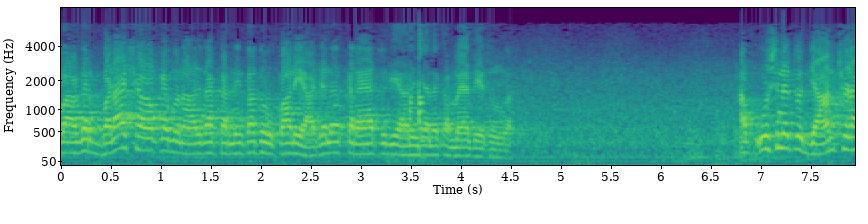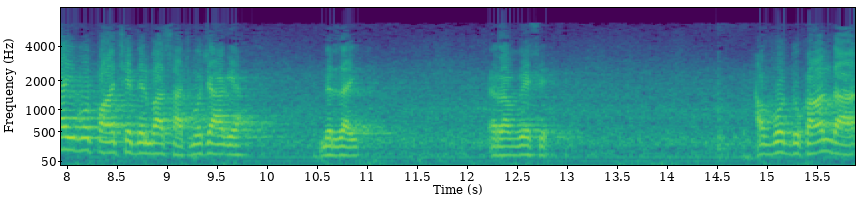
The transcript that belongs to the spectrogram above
اگر بڑا شوق ہے مناظرہ کرنے کا تو اکاڑے آ جانا، کرایہ تجھے آنے جانے کا میں دے دوں گا۔ اب اس نے تو جان چھڑائی، وہ پانچ چھ دن بعد سچ مچ آ گیا مرزائی روے سے۔ اب وہ دکاندار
